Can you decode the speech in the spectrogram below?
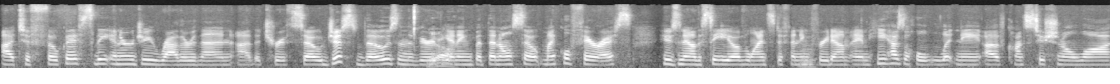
uh, to focus the energy rather than uh, the truth. So just those in the very yeah. beginning, but then also Michael Farris, who's now the CEO of Alliance Defending mm. Freedom, and he has a whole litany of constitutional law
